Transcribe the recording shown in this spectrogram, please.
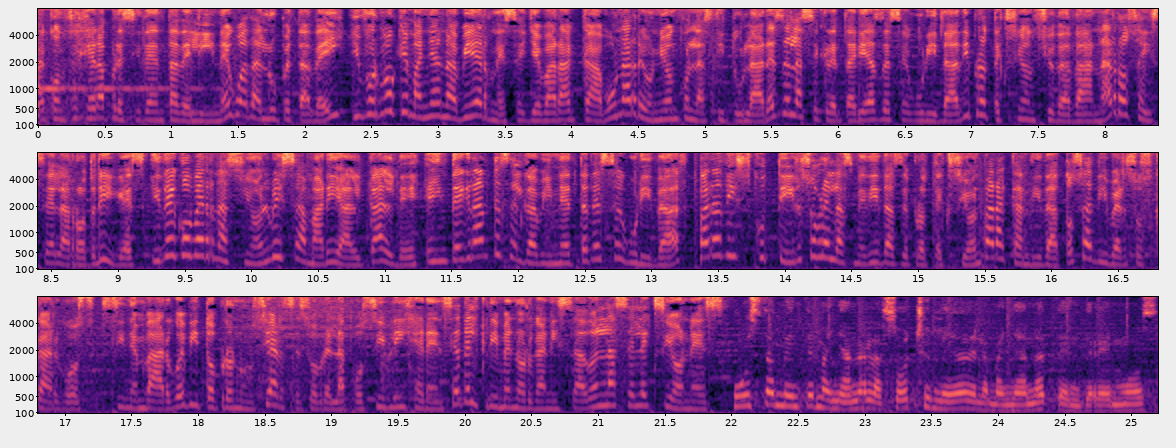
La consejera presidenta del INE, Guadalupe Tadei, informó que mañana viernes se llevará a cabo una reunión con las titulares de las Secretarías de Seguridad y Protección Ciudadana, Rosa Isela Rodríguez, y de Gobernación, Luisa María Alcalde, e integrantes del Gabinete de Seguridad para discutir sobre las medidas de protección para candidatos a diversos cargos. Sin embargo, evitó pronunciarse sobre la posible injerencia del crimen organizado en las elecciones. Justamente mañana a las ocho y media de la mañana tendremos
